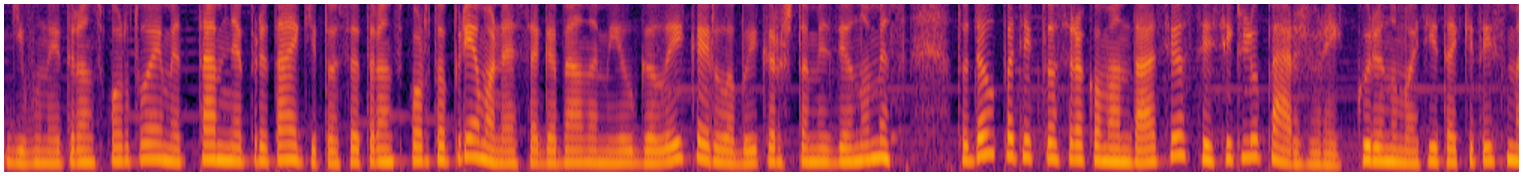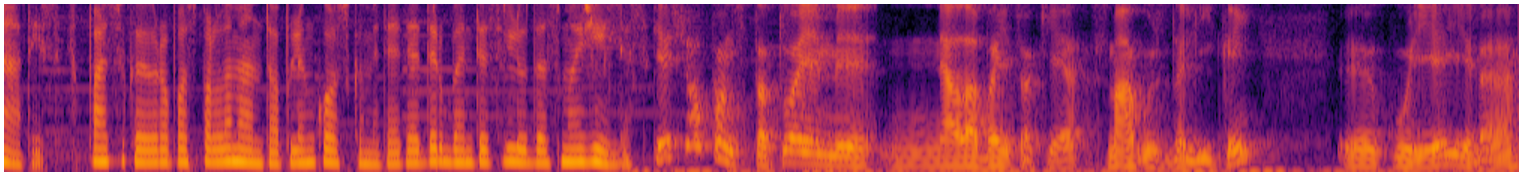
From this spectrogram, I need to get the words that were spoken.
Gyvūnai transportuojami tam nepritaikytose transporto priemonėse gabenami ilgą laiką ir labai karštomis dienomis. Todėl pateiktos rekomendacijos taisyklių peržiūrai, kuri numatyta kitais metais, pasakoja Europos parlamento aplinkos komitete dirbantis Liudas Mažylis. Tiesiog konstatuojami nelabai tokie smagus dalykai, e, kurie, yra,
